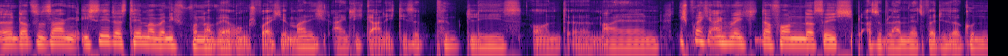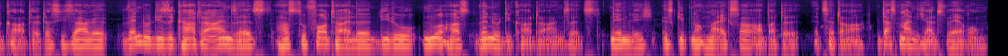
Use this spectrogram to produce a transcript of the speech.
äh, dazu sagen, ich sehe das Thema, wenn ich von einer Währung spreche, meine ich eigentlich gar nicht diese Pünktlis und äh, Meilen. Ich spreche eigentlich davon, dass ich, also bleiben wir jetzt bei dieser Kundenkarte, dass ich sage, wenn du diese Karte einsetzt, hast du Vorteile, die du nur hast, wenn du die Karte einsetzt. Nämlich, es gibt nochmal extra Rabatte etc. Das meine ich als Währung.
